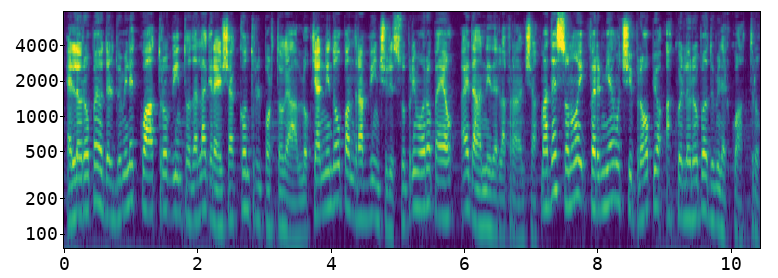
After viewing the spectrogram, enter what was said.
e l'europeo del 2004 vinto dalla Grecia contro il Portogallo, che anni dopo andrà a vincere il suo primo europeo ai danni della Francia. Ma adesso noi fermiamoci proprio a quell'europeo 2004,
